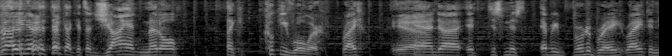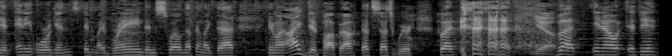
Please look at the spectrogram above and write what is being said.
Well, you have to think like it's a giant metal, like cookie roller, right? Yeah. And uh, it just missed every vertebrae, right? Didn't hit any organs. Didn't my brain didn't swell, nothing like that. You know, my eye did pop out. That's that's weird. But Yeah. But you know, it, it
